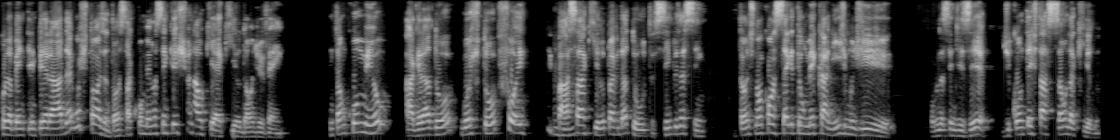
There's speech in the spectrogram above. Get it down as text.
Coisa bem temperada é gostosa, então você está comendo sem questionar o que é aquilo, de onde vem. Então comeu, agradou, gostou, foi. E uhum. passa aquilo para a vida adulta, simples assim. Então a gente não consegue ter um mecanismo de, vamos assim dizer, de contestação daquilo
